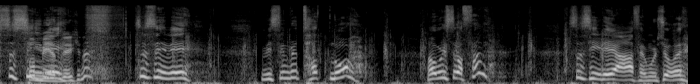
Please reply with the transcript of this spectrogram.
så som sier vi. Så sier vi Hvis vi blir tatt nå, hva blir straffen? Så sier de jeg er 25 år.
